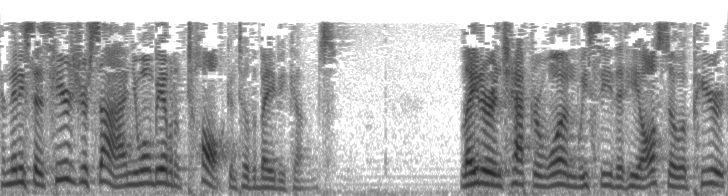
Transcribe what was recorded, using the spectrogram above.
And then he says, here's your sign. You won't be able to talk until the baby comes. Later in chapter 1, we see that he also appeared,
